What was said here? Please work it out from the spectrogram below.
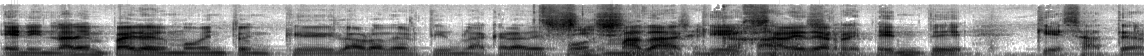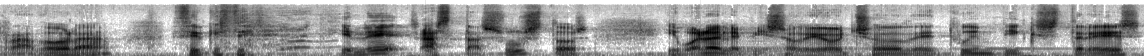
En Inland Empire hay un momento en que Laura Dern tiene una cara deformada sí, que desencajada, sale de sí. repente, que es aterradora. Es decir, que tiene, tiene hasta sustos. Y bueno, el episodio 8 de Twin Peaks 3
